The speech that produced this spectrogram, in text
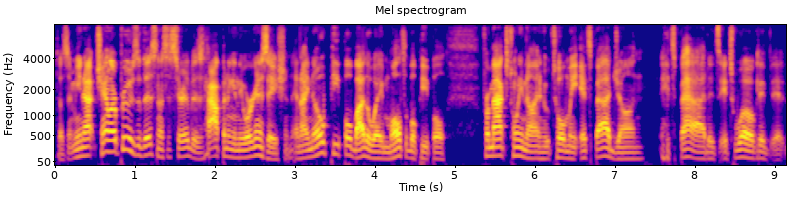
doesn't mean Matt Chandler approves of this necessarily, but it's happening in the organization. And I know people, by the way, multiple people from Acts 29 who've told me it's bad, John. It's bad. It's it's woke. It, it,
